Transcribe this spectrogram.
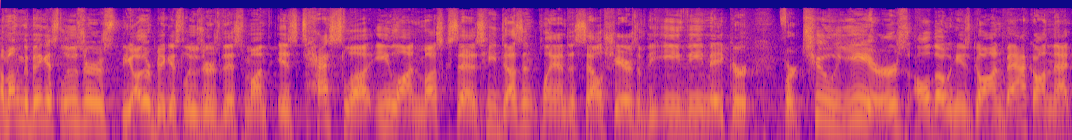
Among the biggest losers, the other biggest losers this month is Tesla. Elon Musk says he doesn't plan to sell shares of the EV maker for two years, although he's gone back on that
